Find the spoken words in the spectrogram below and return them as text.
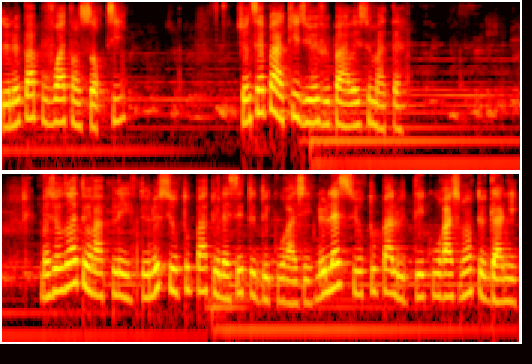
de ne pas pouvoir t'en sortir? Je ne sais pas à qui Dieu veut parler ce matin. Mais je voudrais te rappeler de ne surtout pas te laisser te décourager. Ne laisse surtout pas le découragement te gagner.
